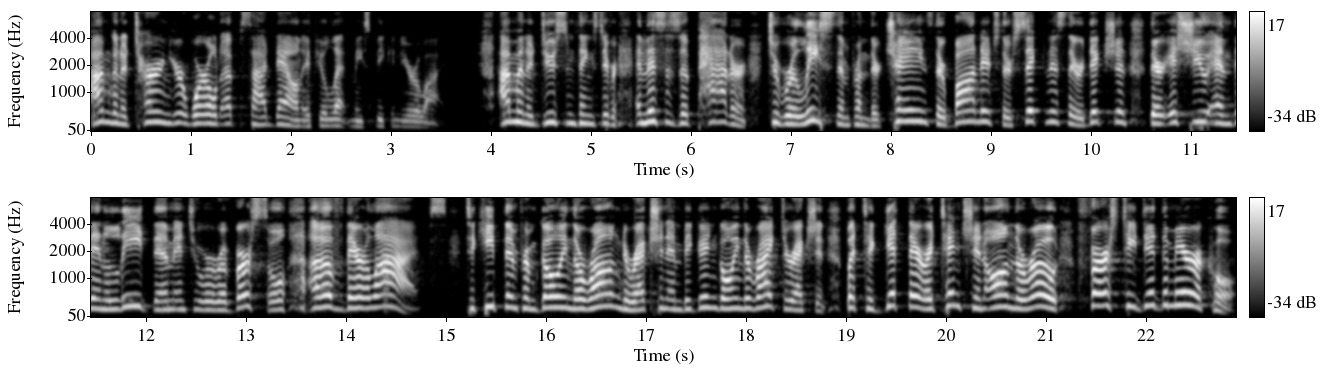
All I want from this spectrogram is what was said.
I'm going to turn your world upside down if you'll let me speak into your life. I'm going to do some things different. And this is a pattern to release them from their chains, their bondage, their sickness, their addiction, their issue, and then lead them into a reversal of their lives. To keep them from going the wrong direction and begin going the right direction. But to get their attention on the road, first he did the miracle.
